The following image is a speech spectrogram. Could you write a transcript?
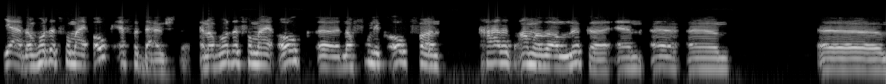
ja, dan wordt het voor mij ook even duister. En dan wordt het voor mij ook, eh, dan voel ik ook van, gaat het allemaal wel lukken? En eh, ehm, ehm,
